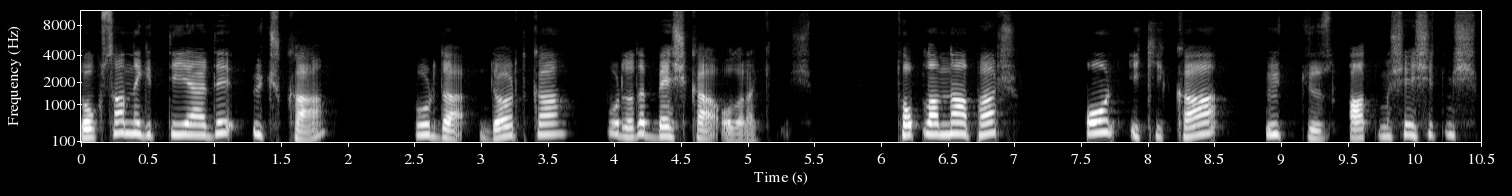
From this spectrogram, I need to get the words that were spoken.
90 ile gittiği yerde 3K, burada 4K, burada da 5K olarak gitmiş. Toplam ne yapar? 12K 360 eşitmiş.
